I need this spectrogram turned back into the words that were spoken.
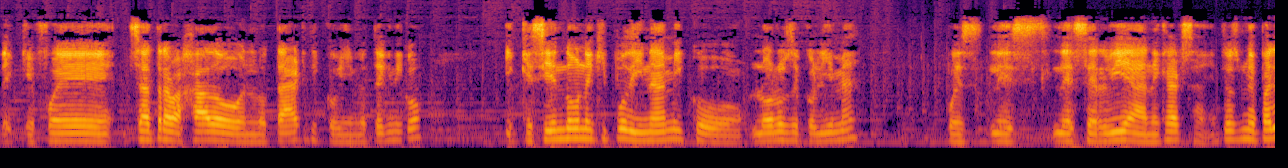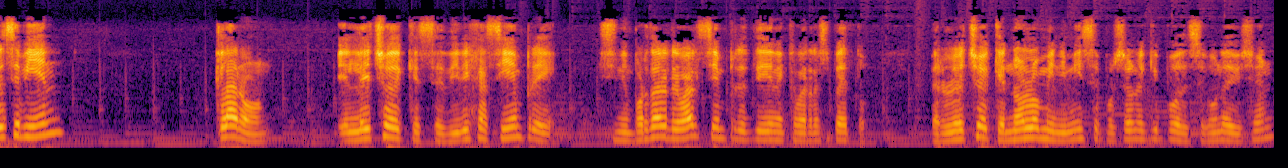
de que fue, se ha trabajado en lo táctico y en lo técnico, y que siendo un equipo dinámico, Loros de Colima, pues les, les servía a Necaxa. Entonces me parece bien, claro, el hecho de que se dirija siempre, sin importar el rival, siempre tiene que haber respeto. Pero el hecho de que no lo minimice por ser un equipo de segunda división,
